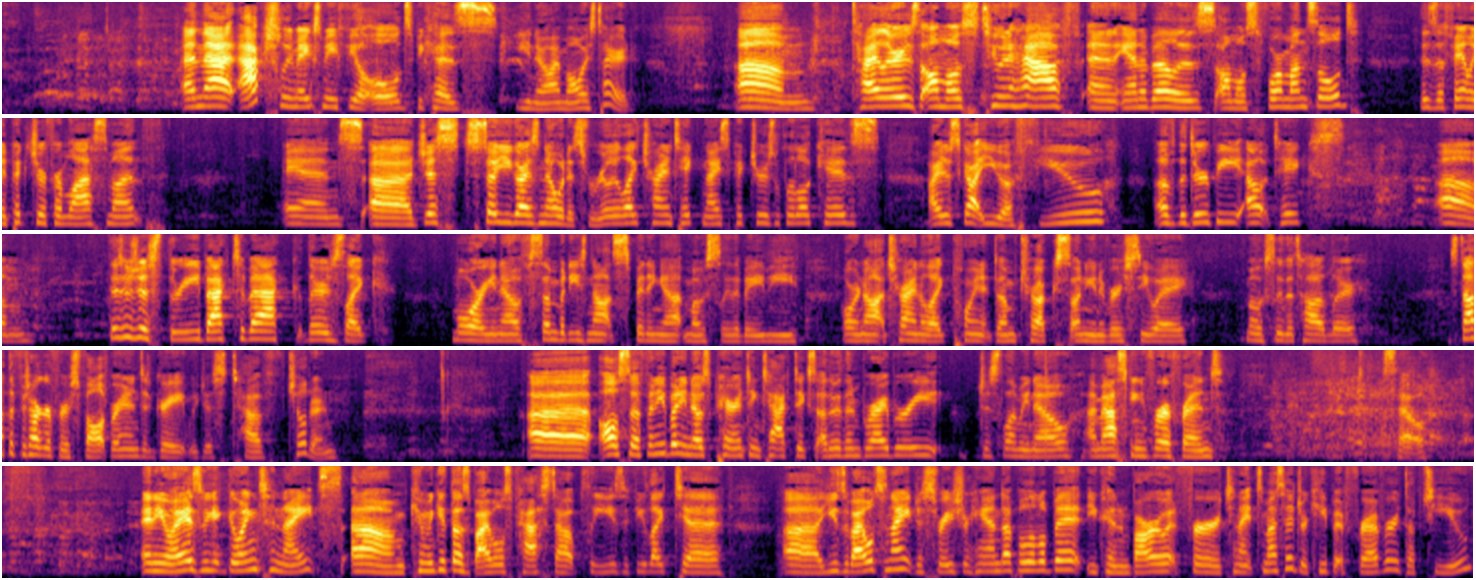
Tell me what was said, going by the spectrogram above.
And that actually makes me feel old because, you know, I'm always tired. Um, is almost two and a half, and Annabelle is almost four months old. This is a family picture from last month. And uh, just so you guys know what it's really like trying to take nice pictures with little kids, I just got you a few of the derpy outtakes. Um, this is just three back to back. There's like more, you know, if somebody's not spitting up, mostly the baby, or not trying to like point at dump trucks on University Way, mostly the toddler. It's not the photographer's fault. Brandon did great. We just have children. Uh, also, if anybody knows parenting tactics other than bribery, just let me know. I'm asking for a friend. so, anyway, as we get going tonight, um, can we get those Bibles passed out, please? If you'd like to uh, use a Bible tonight, just raise your hand up a little bit. You can borrow it for tonight's message or keep it forever. It's up to you.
